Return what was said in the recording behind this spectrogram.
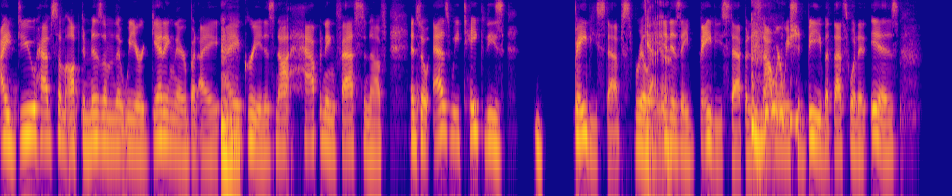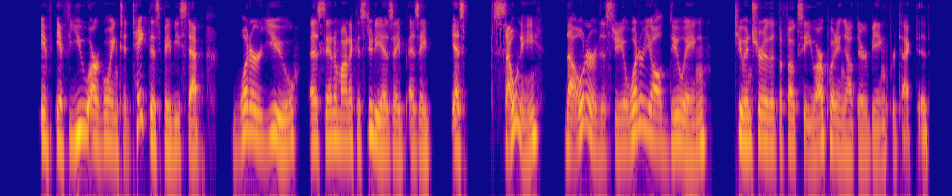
I do have some optimism that we are getting there, but I, I Mhm. agree it is not happening fast enough. And so as we take these baby steps, really, Yeah, yeah. it is a baby step and it's not where we should be, but that's what it is. If if you are going to take this baby step, what are you as Santa Monica Studio as a as a as Sony, the owner of the studio, what are y'all doing to ensure that the folks that you are putting out there are being protected?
